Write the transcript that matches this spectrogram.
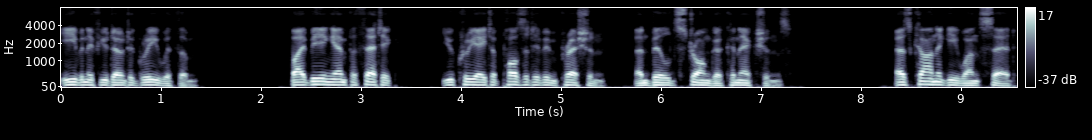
even if you don't agree with them. By being empathetic, you create a positive impression and build stronger connections. As Carnegie once said,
